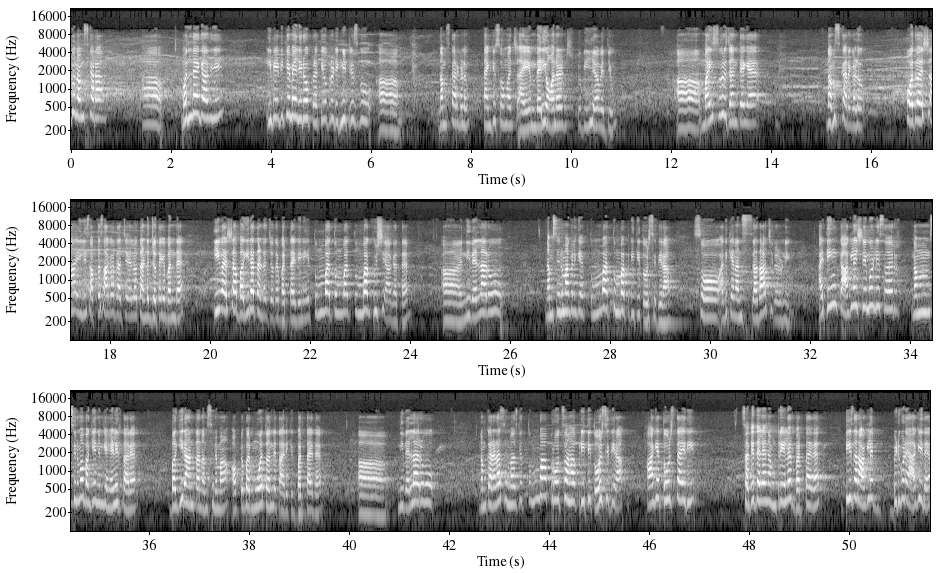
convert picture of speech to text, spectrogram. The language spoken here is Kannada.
ಎಲ್ರಿಗೂ ನಮಸ್ಕಾರ. ಮೊದಲನೇಗಾಗಿ ಈ ವೇದಿಕೆ ಮೇಲಿರೋ ಪ್ರತಿಯೊಬ್ಬರು ಡಿಗ್ನಿಟ್ರೀಸ್ಗೂ ನಮಸ್ಕಾರಗಳು. Thank you so much I am very honoured to be here with you Mysuru ಜನತೆಗೆ ನಮಸ್ಕಾರಗಳು. ಹೋದ ವರ್ಷ ಇಲ್ಲಿ ಸಪ್ತಸಾಗರ ರಾಜ್ಯಲ್ಲೋ ತಂಡದ ಜೊತೆಗೆ ಬಂದೆ. ಈ ವರ್ಷ ಬಗಿರ ತಂಡದ ಜೊತೆ ಬರ್ತಾ ಇದ್ದೀನಿ. ತುಂಬ ತುಂಬ ತುಂಬ ಖುಷಿ ಆಗತ್ತೆ. ನೀವೆಲ್ಲರೂ ನಮ್ಮ ಸಿನಿಮಾಗಳಿಗೆ ತುಂಬ ತುಂಬ ಪ್ರೀತಿ ತೋರಿಸಿದ್ದೀರಾ. ಸೊ ಅದಕ್ಕೆ ನಾನು ಸದಾ ಚಿರಋಣಿ ಐ ಥಿಂಕ್ ಆಗಲೇ ಶ್ರೀಮುರಳಿ ಸರ್ ನಮ್ಮ ಸಿನಿಮಾ ಬಗ್ಗೆ ನಿಮಗೆ ಹೇಳಿರ್ತಾರೆ. ಬಗೀರ ಅಂತ ನಮ್ಮ ಸಿನಿಮಾ ಅಕ್ಟೋಬರ್ ಮೂವತ್ತೊಂದನೇ ತಾರೀಕಿಗೆ ಬರ್ತಾ ಇದೆ. ನೀವೆಲ್ಲರೂ ನಮ್ಮ ಕನ್ನಡ ಸಿನಿಮಾಸ್ಗೆ ತುಂಬ ಪ್ರೋತ್ಸಾಹ, ಪ್ರೀತಿ ತೋರಿಸಿದ್ದೀರಾ ಹಾಗೆ ತೋರಿಸ್ತಾ ಇರಿ. ಸದ್ಯದಲ್ಲೇ ನಮ್ಮ ಟ್ರೇಲರ್ ಬರ್ತಾ ಇದೆ. ಟೀಸರ್ ಆಗಲೇ ಬಿಡುಗಡೆ ಆಗಿದೆ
